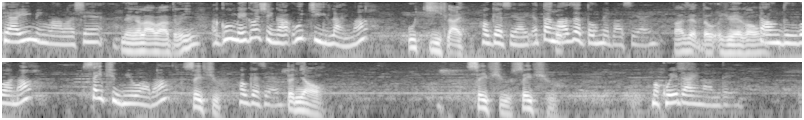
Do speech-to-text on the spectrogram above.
ဆရာကြီးမင်္ဂလာပါရှင်မင်္ဂလာပါသမီးအခုမေခွန်းရှင်ကဥကြည်လိုက်ပါဦးကြည်လှိုင်ဟုတ်ကဲ့ဆရာကြီးအသက်53နှစ်ပါဆရာကြီး53အရွယ်ကောင်းတောင်သူပေါ့နော်စိတ်ဖြူမျိုးပါပါစိတ်ဖြူဟုတ်ကဲ့ဆရာကြီးတညောင်စိတ်ဖြူစိတ်ဖြူမခွေးတိုင်းလားမသိမ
